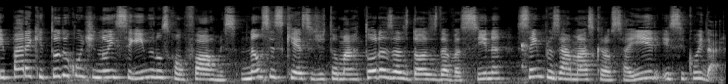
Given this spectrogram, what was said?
E para que tudo continue seguindo nos conformes, não se esqueça de tomar todas as doses da vacina, sempre usar máscara ao sair e se cuidar.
